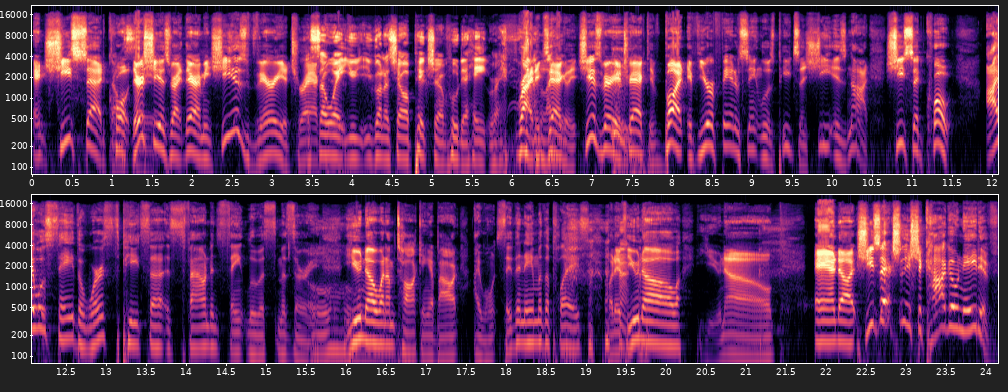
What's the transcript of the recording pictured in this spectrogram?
And she said, "quote There say she it. is, right there. I mean, she is very attractive." So wait, you you're gonna show a picture of who to hate, right? Right, Like- exactly. she is very attractive, but if you're a fan of St. Louis pizza, she is not. She said, "quote I will say the worst pizza is found in St. Louis, Missouri. You know what I'm talking about. I won't say the name of the place, but if you know, you know." And uh, she's actually a Chicago native.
